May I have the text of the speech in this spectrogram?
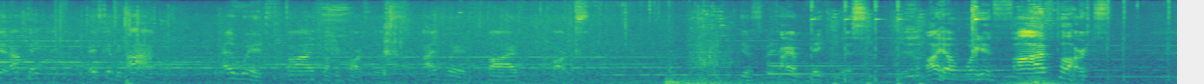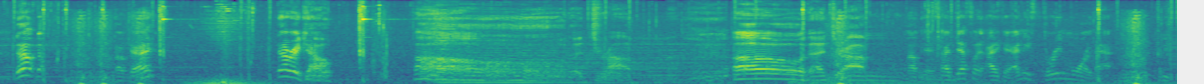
shit. I'm taking it. It's gonna be hot. I waited five fucking parts for this. I've waited five parts. Me, I am making this. I have waited five parts. No, no. Okay. There we go. Oh, the drum. Oh, the drum. Okay, so I definitely, okay, I need three more of that. I need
